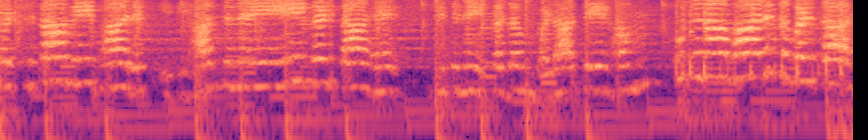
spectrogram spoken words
स्वच्छता में भारत इतिहास नए गढ़ता है। जितने कदम बढ़ाते हम, उतना भारत बढ़ता है।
